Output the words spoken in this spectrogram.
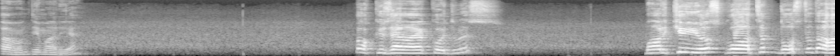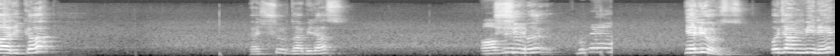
Tamam Di Maria. Çok güzel ayak koydunuz. Marquinhos gol atıp Dosta da harika. Ben şurada biraz Abi şunu bu ne ya? Geliyoruz. Hocam Vini.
